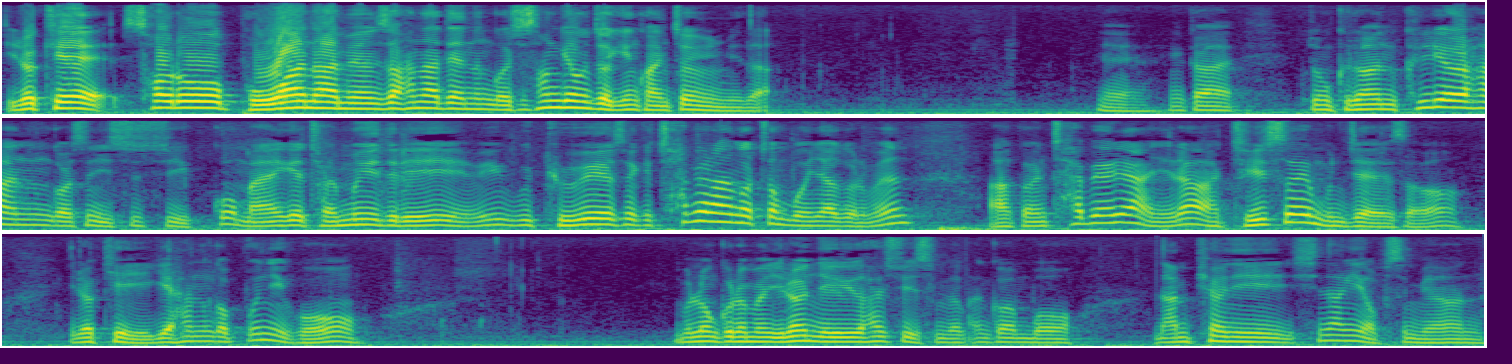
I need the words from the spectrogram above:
이렇게 서로 보완하면서 하나 되는 것이 성경적인 관점입니다. 예, 그러니까 좀 그런 클리어한 것은 있을 수 있고 만약에 젊은이들이 교회에서 이렇게 차별하는 것좀 뭐냐 그러면 아 그건 차별이 아니라 질서의 문제에서 이렇게 얘기하는 것 뿐이고 물론 그러면 이런 얘기도 할 수 있습니다. 그러니까 뭐 남편이 신앙이 없으면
